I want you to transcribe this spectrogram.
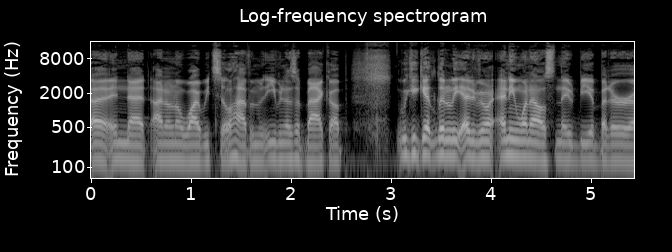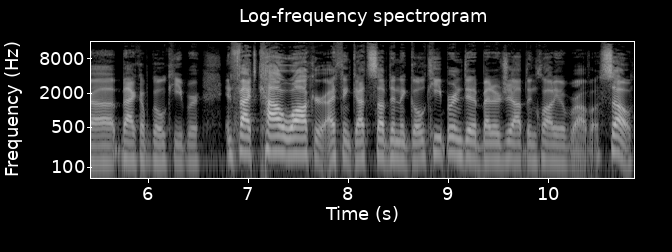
uh, in net. I don't know why we still have him even as a backup. We could get literally anyone else, and they would be a better uh, backup goalkeeper. In fact, Kyle Walker, I think, got subbed in a goalkeeper and did a better job than Claudio Bravo. So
